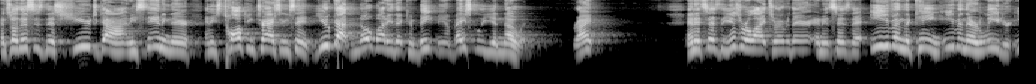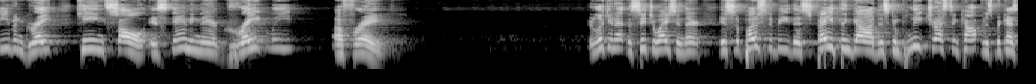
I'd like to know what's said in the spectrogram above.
And so this is this huge guy, and he's standing there and he's talking trash and he's saying, You got nobody that can beat me, and basically you know it, right? And it says the Israelites are over there, and it says that even the king, even their leader, even great King Saul is standing there greatly afraid. You're looking at the situation. There is supposed to be this faith in God, this complete trust and confidence because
